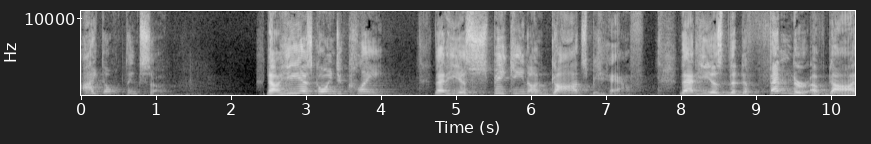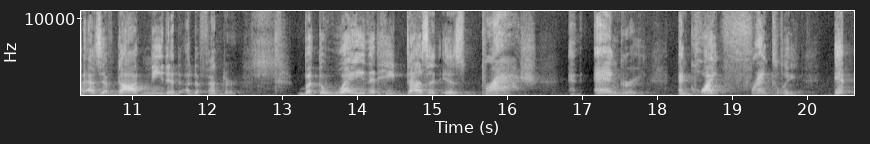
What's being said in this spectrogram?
I don't think so. Now he is going to claim that he is speaking on God's behalf that he is the defender of God as if God needed a defender. But the way that he does it is brash and angry, and quite frankly, it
